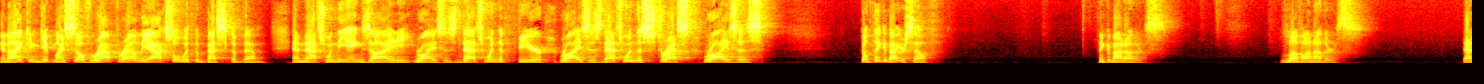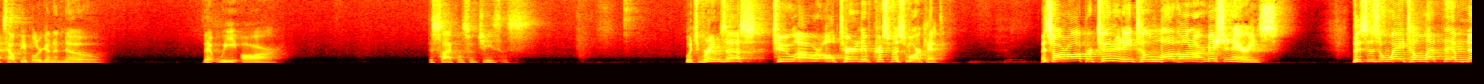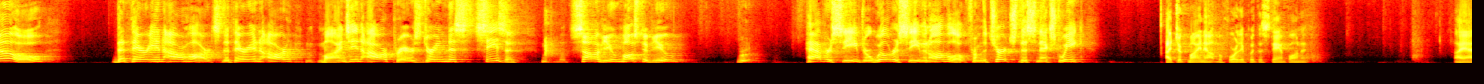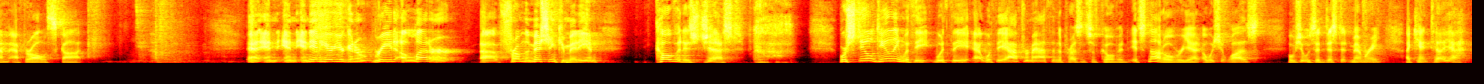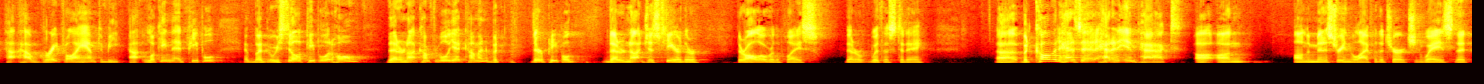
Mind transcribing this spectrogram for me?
And I can get myself wrapped around the axle with the best of them. And that's when the anxiety rises. That's when the fear rises. That's when the stress rises. Don't think about yourself. Think about others. Love on others. That's how people are going to know that we are disciples of Jesus. Which brings us to our alternative Christmas market. It's our opportunity to love on our missionaries. This is a way to let them know that they're in our hearts, that they're in our minds, in our prayers during this season. Some of you, most of you, have received or will receive an envelope from the church this next week. I took mine out before they put the stamp on it. I am, after all, a Scot. And, and, and, in here, you're going to read a letter uh, from the mission committee, and COVID is just. We're still dealing with the, with, the, with the aftermath and the presence of COVID. It's not over yet. I wish it was. I wish it was a distant memory. I can't tell you how, how grateful I am to be looking at people, but we still have people at home that are not comfortable yet coming, but there are people that are not just here, they're, they're all over the place that are with us today. Uh, but COVID has had an impact uh, on, on the ministry and the life of the church in ways that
